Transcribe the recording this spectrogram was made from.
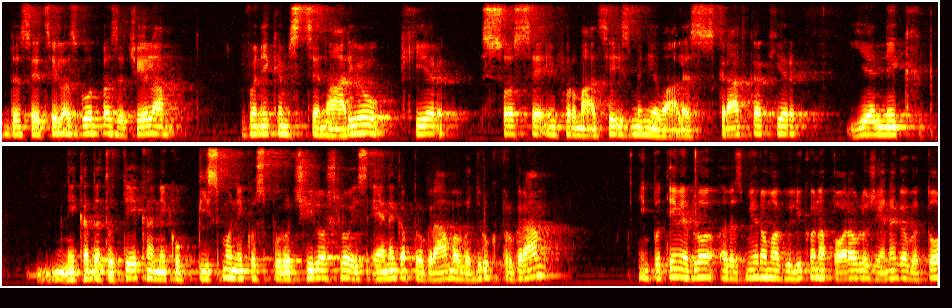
da se je cela zgodba začela v nekem scenariju, kjer so se informacije izmenjevale. Skratka, kjer je nek, neka datoteka, neko pismo, neko sporočilo šlo iz enega programa v drug program, In potem je bilo razmeroma veliko napora vloženega v to,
